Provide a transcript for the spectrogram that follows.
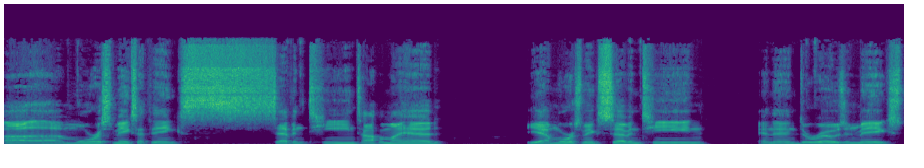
Uh, Morris makes, I think, 17 top of my head. Yeah, Morris makes 17, and then DeRozan makes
